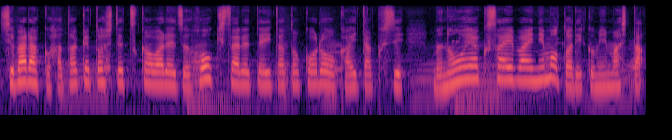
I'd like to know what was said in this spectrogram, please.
しばらく畑として使われず放棄されていたところを開拓し無農薬栽培にも取り組みました。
